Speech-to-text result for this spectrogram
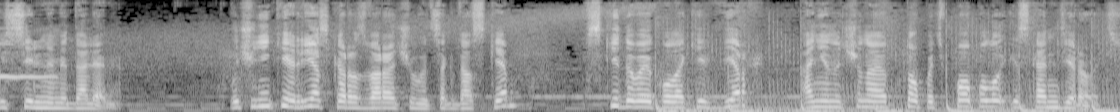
и сильными долями. Ученики резко разворачиваются к доске, вскидывая кулаки вверх, они начинают топать по полу и скандировать.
